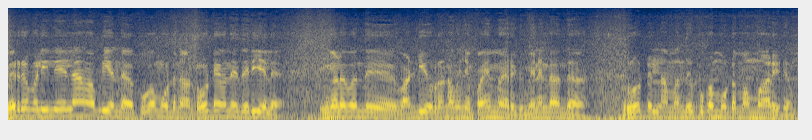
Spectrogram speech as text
வெற வழியிலலாம் அப்படி அந்த புகை மூட்டம் தான். ரோட்டே வந்து தெரியலை. இங்கே வந்து வண்டி விட்றோன்னா கொஞ்சம் பயமாக இருக்குது மெனண்டா அந்த ரோட் எல்லாம் வந்து புகமூட்டமாக மாறிடும்.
